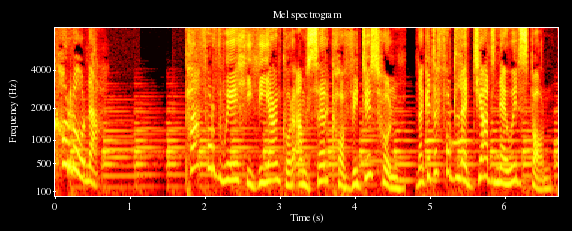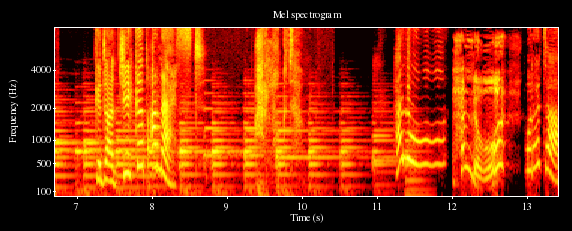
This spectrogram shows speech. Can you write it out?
corona. Pa ffordd well i ddianc o'r amser Cofidus hwn na gyda ffodlediad newydd sbon? Gyda Jacob a Nest. Ar lockdown. Helo! Helo! Bore da.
